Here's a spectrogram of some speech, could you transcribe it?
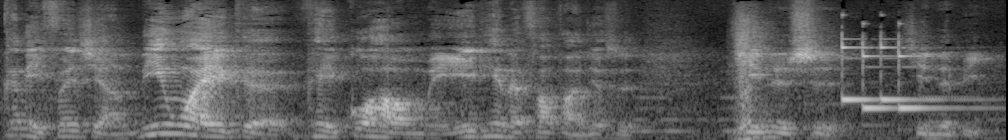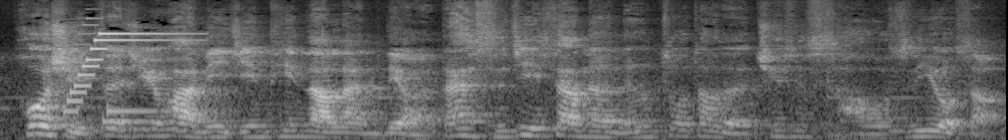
跟你分享另外一个可以过好每一天的方法，就是今日事今日毕。或许这句话你已经听到烂掉了，但实际上呢，能做到的却是少之又少。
